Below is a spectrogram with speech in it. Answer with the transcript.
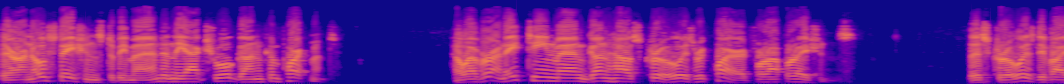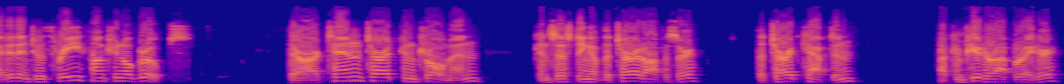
There are no stations to be manned in the actual gun compartment. However, an 18-man gunhouse crew is required for operations. This crew is divided into three functional groups. There are 10 turret control men, consisting of the turret officer, the turret captain, a computer operator,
